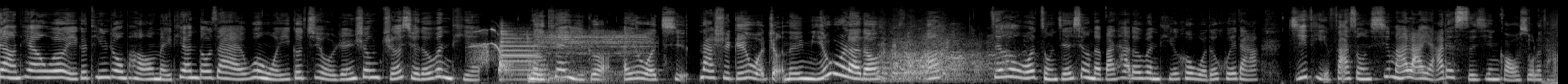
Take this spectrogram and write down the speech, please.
这两天我有一个听众朋友，每天都在问我一个具有人生哲学的问题，每天一个，哎呦我去，那是给我整的迷糊了都啊！最后我总结性的把他的问题和我的回答集体发送喜马拉雅的私信告诉了他。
